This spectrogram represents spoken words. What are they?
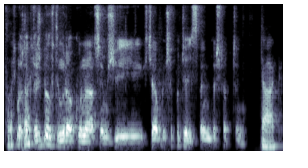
Coś, Może ktoś? ktoś był w tym roku na czymś i chciałby się podzielić swoim doświadczeniem. Tak.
